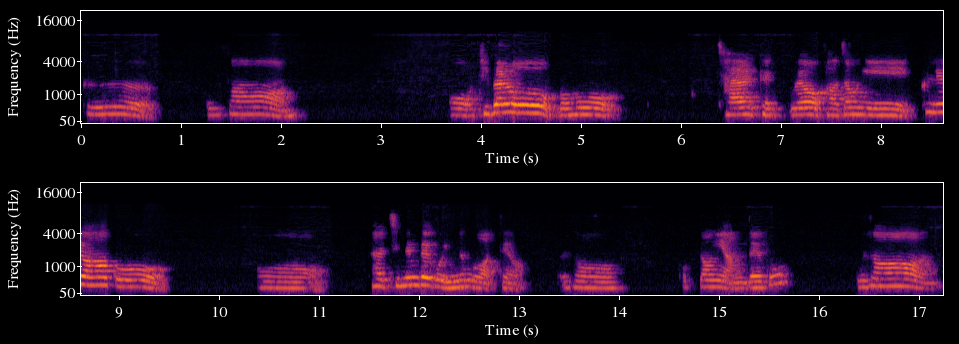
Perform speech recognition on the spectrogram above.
그 우선 어, 디벨롭 너무 잘 됐고요. 과정이 클리어하고 어, 잘 진행되고 있는 것 같아요. 그래서 걱정이 안 되고 우선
